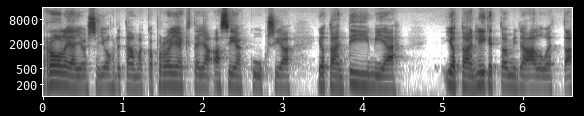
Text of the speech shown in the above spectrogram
rooleja, joissa johdetaan vaikka projekteja, asiakkuuksia, jotain tiimiä, jotain liiketoiminta-aluetta,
